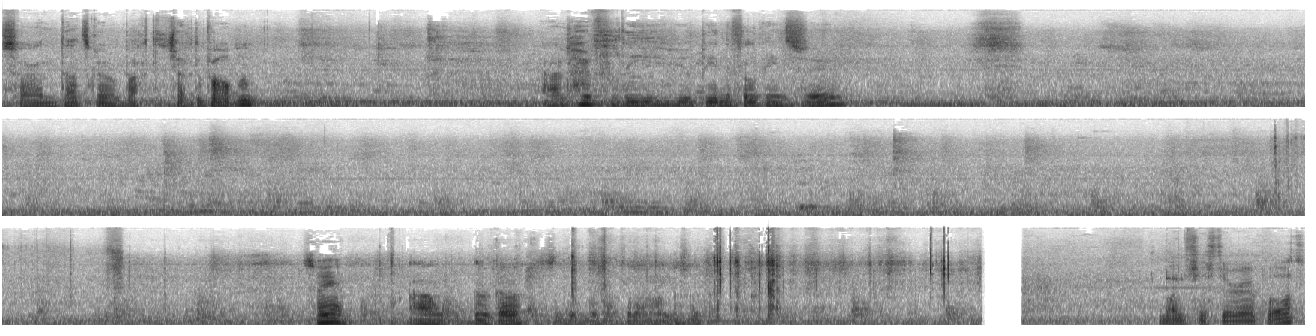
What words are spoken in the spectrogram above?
So and Dad's going back to check the problem. And hopefully you'll be in the Philippines soon. So yeah, I'm gonna go to the back of that honestly. Manchester Airport.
